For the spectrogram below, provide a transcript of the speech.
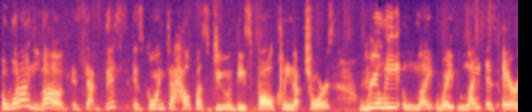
but what I love is that this is going to help us do these fall cleanup chores. Really lightweight, light as air,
